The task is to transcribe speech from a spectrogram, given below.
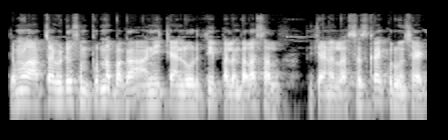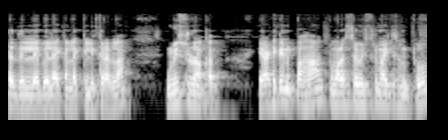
त्यामुळे आजचा व्हिडिओ संपूर्ण बघा आणि चॅनलवरती पहिल्यांदा असाल तर चॅनलला सबस्क्राईब करून साईडला दिलेल्या बेल आयकनला क्लिक करायला विसरू नका. या ठिकाणी पहा तुम्हाला सविस्तर माहिती सांगतो.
